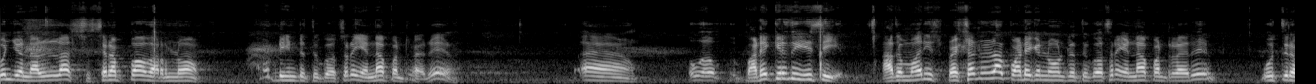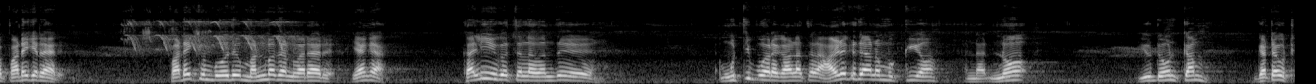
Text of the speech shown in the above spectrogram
கொஞ்சம் நல்லா சிறப்பாக வரணும் அப்படின்றதுக்கோசரம் என்ன பண்ணுறாரு படைக்கிறது ஈஸி அதை மாதிரி ஸ்பெஷலாக படைக்கணுன்றதுக்கோசரம் என்ன பண்ணுறாரு ஒருத்தரை படைக்கிறாரு. படைக்கும்போது மன்மதன் வராரு. ஏங்க கலியுகத்தில் வந்து முத்தி போகிற காலத்தில் அழகு தானே முக்கியம் no you don't come get out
